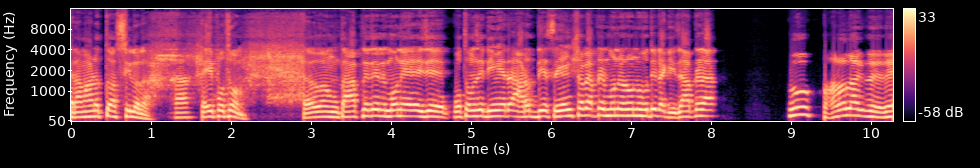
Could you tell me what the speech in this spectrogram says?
এরকম আড়ত তো আর ছিল না। এই প্রথম। এবং তা আপনাদের মনে এই যে প্রথম যে ডিমের আড়ত দিয়েছে এই সবে আপনার মনের অনুভূতিটা কি? যে আপনারা খুব ভালো লাগছে যে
